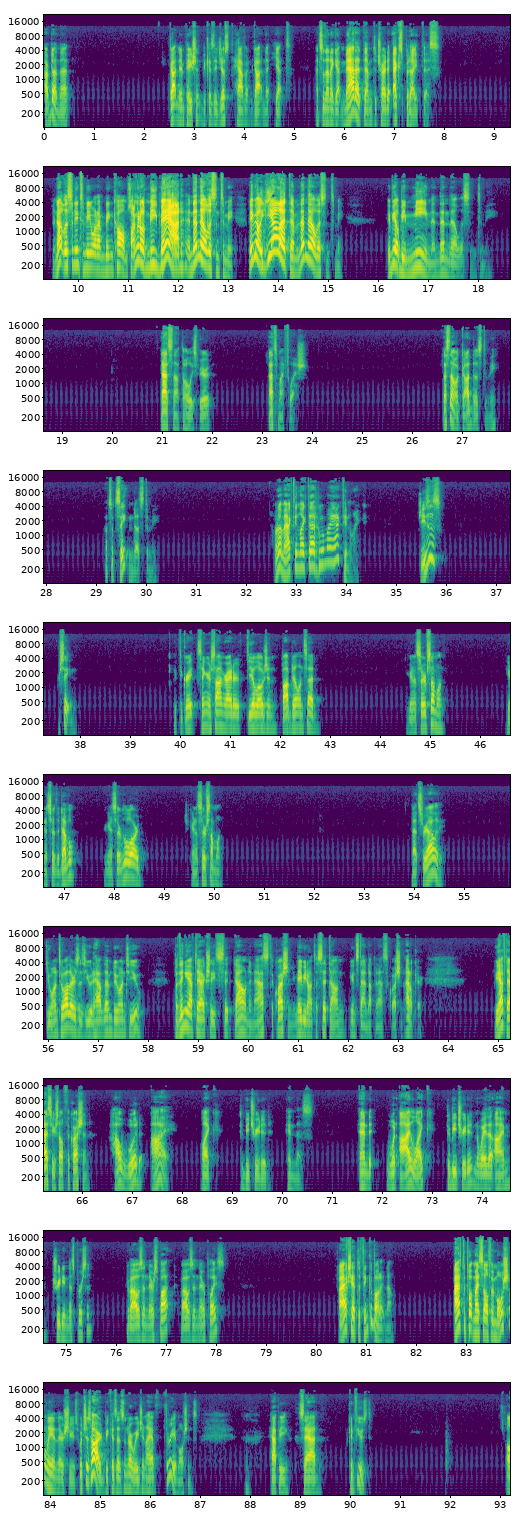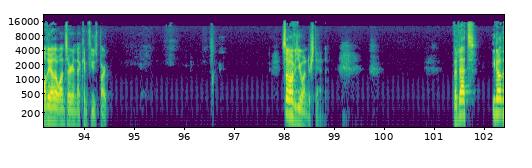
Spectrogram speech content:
I've done that. Gotten impatient because they just haven't gotten it yet. And so then I get mad at them to try to expedite this. They're not listening to me when I'm being calm. So I'm going to be mad and then they'll listen to me. Maybe I'll yell at them and then they'll listen to me. Maybe I'll be mean and then they'll listen to me. That's not the Holy Spirit. That's my flesh. That's not what God does to me. That's what Satan does to me. When I'm acting like that, who am I acting like? Jesus? Or Satan? Like the great singer, songwriter, theologian Bob Dylan said, you're going to serve someone. You're going to serve the devil. You're going to serve the Lord. You're going to serve someone. That's reality. Do unto others as you would have them do unto you. But then you have to actually sit down and ask the question. Maybe you don't have to sit down. You can stand up and ask the question. I don't care. But you have to ask yourself the question how would I like to be treated in this? And would I like to be treated in the way that I'm treating this person? If I was in their spot, if I was in their place? I actually have to think about it now. I have to put myself emotionally in their shoes, which is hard because as a Norwegian, I have three emotions happy, sad, confused. All the other ones are in the confused part. Some of you understand. But that's, you know,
